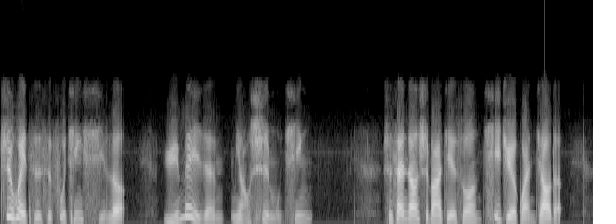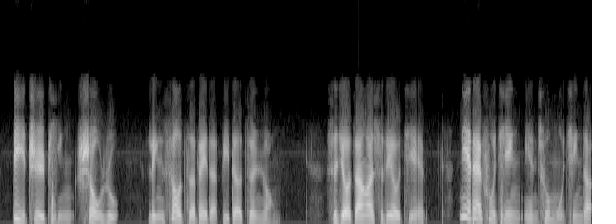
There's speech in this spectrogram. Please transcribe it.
智慧子是父亲喜乐，愚昧人藐视母亲。十三章十八节说，气绝管教的，必致贫受辱。领受责备的必得尊荣。十九章二十六节，虐待父亲、撵出母亲的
